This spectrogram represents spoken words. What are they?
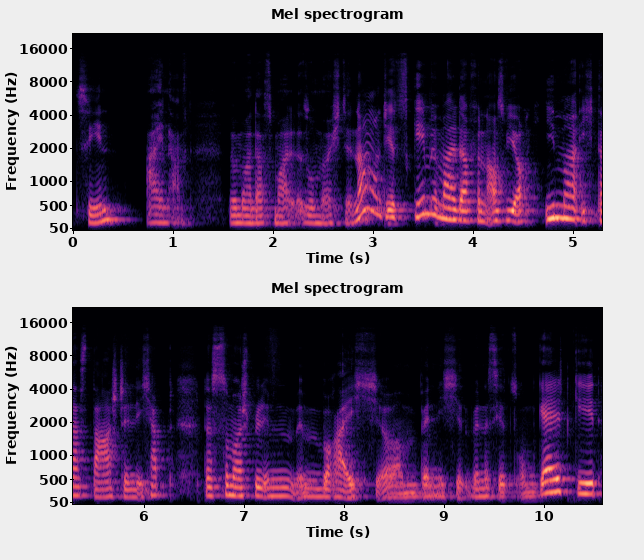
zehn Einern wenn man das mal so möchte. Na, und jetzt gehen wir mal davon aus, wie auch immer ich das darstelle. Ich habe das zum Beispiel im, im Bereich, ähm, wenn, ich, wenn es jetzt um Geld geht,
